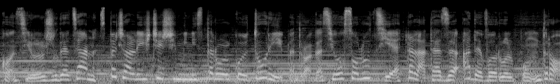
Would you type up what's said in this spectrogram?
Consiliul Județean, specialiștii și Ministerul Culturii pentru a găsi o soluție, relatează adevărul.ro.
